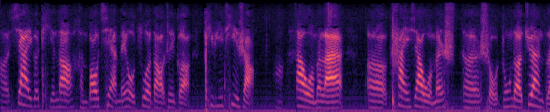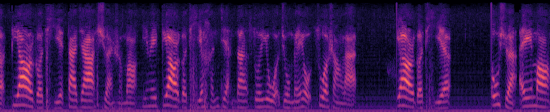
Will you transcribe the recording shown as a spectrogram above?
呃，下一个题呢，很抱歉没有做到这个 PPT 上啊。那我们来呃看一下我们呃手中的卷子，第二个题大家选什么？因为第二个题很简单，所以我就没有做上来。第二个题都选 A 吗？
